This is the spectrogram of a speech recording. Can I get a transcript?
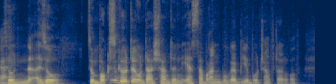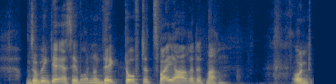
Geil. So ein, also so ein Boxgürtel und da stand ein erster Brandenburger Bierbotschafter drauf. Und so bin ich der Erste geworden. Und der durfte zwei Jahre das machen. Und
